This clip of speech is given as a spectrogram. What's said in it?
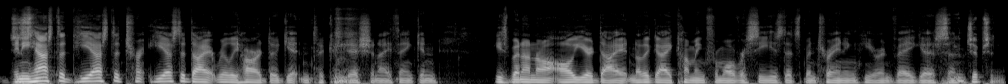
Just- and he has to he has to tra- he has to diet really hard to get into condition. I think, and he's been on an all year diet. Another guy coming from overseas that's been training here in Vegas, an and Egyptian.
